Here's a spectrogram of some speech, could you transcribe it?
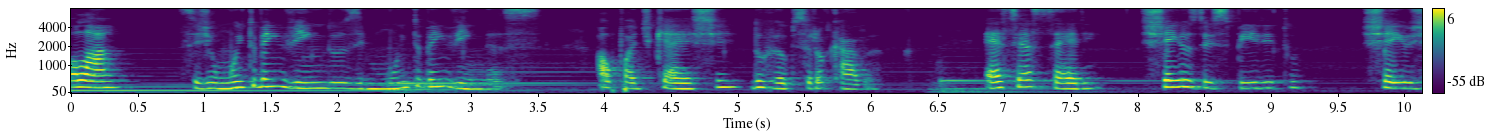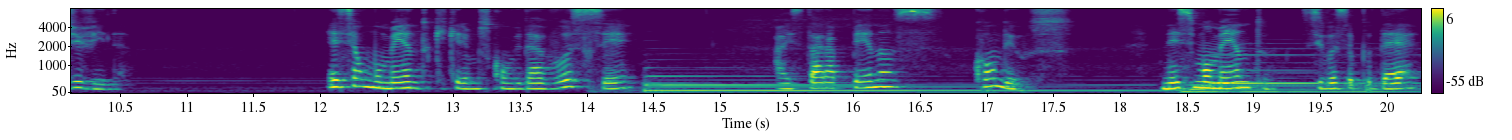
Olá, sejam muito bem-vindos e muito bem-vindas ao podcast do Hub Sorocaba. Essa é a série Cheios do Espírito, Cheios de Vida. Esse é um momento que queremos convidar você a estar apenas com Deus. Nesse momento, se você puder,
